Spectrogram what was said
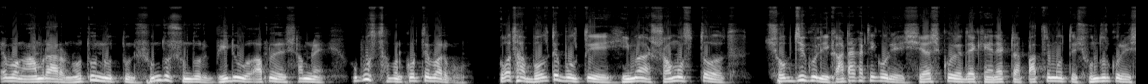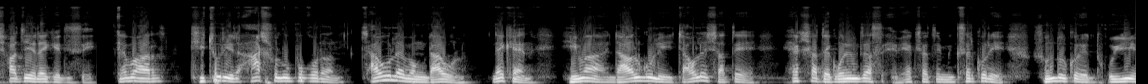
এবং আমরা আরও নতুন নতুন সুন্দর সুন্দর ভিডিও আপনাদের সামনে উপস্থাপন করতে পারব। কথা বলতে বলতে হিমা সমস্ত সবজিগুলি কাটাকাটি করে শেষ করে দেখেন একটা পাত্রের মধ্যে সুন্দর করে সাজিয়ে রেখে দিছে। এবার খিচুড়ির আসল উপকরণ চাউল এবং ডাউল। দেখেন, হিমা ডাউলগুলি চাউলের সাথে একসাথে করে নিতে আসে, একসাথে মিক্সার করে সুন্দর করে ধুইয়ে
